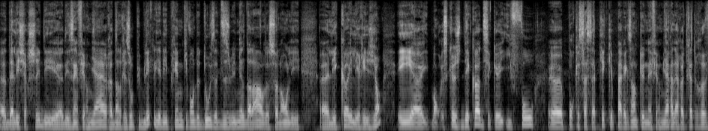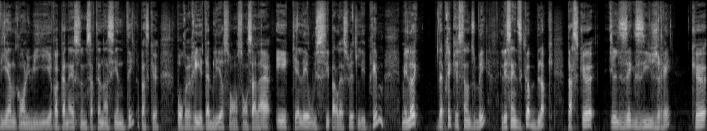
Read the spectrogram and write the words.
euh, d'aller chercher des, euh, des infirmières dans le réseau public. Il y a des primes qui vont de 12 à 18 000 là, selon les, euh, les cas et les régions. Et bon, ce que je décode, c'est qu'il faut, euh, pour que ça s'applique, par exemple, qu'une infirmière à la retraite revienne, qu'on lui reconnaisse une certaine ancienneté, parce que pour réétablir son, salaire et qu'elle ait aussi par la suite les primes. Mais là, d'après Christian Dubé, les syndicats bloquent parce qu'ils exigeraient que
